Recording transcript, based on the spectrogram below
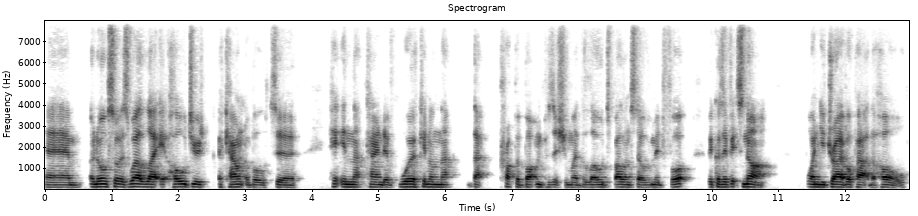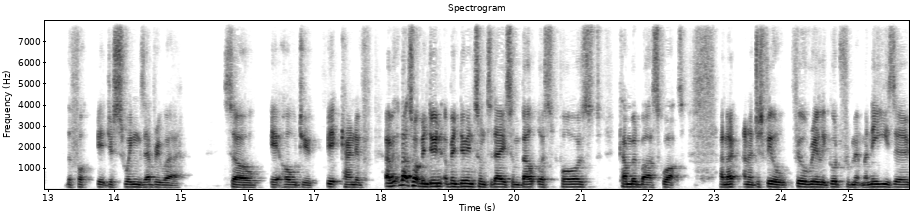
Um, and also as well, like it holds you accountable to hitting that kind of working on that that proper bottom position where the load's balanced over midfoot. Because if it's not, when you drive up out of the hole, the foot it just swings everywhere. So it holds you. It kind of I mean, that's what I've been doing. I've been doing some today, some beltless paused cambered bar squats, and I and I just feel feel really good from it. My knees are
